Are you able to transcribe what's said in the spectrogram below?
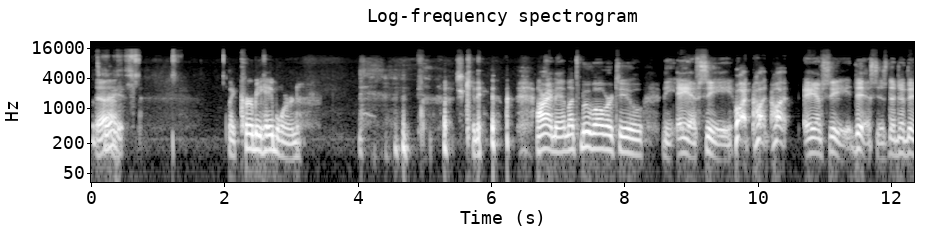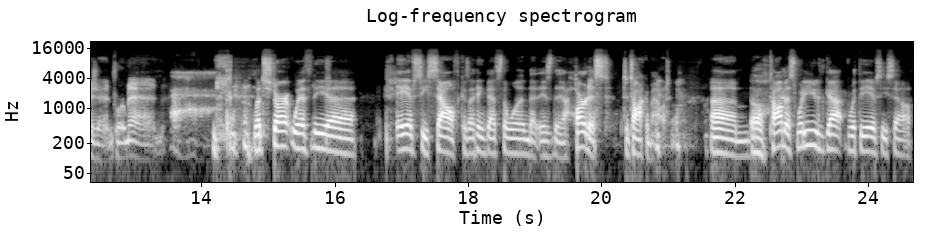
That's Yeah. great. Like Kirby Hayborn. Just kidding. All right, man. Let's move over to the AFC. Hot, hot, hot. AFC. This is the division for men. Let's start with the uh, AFC South because I think that's the one that is the hardest to talk about. Um, Oh. Thomas, what do you got with the AFC South?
